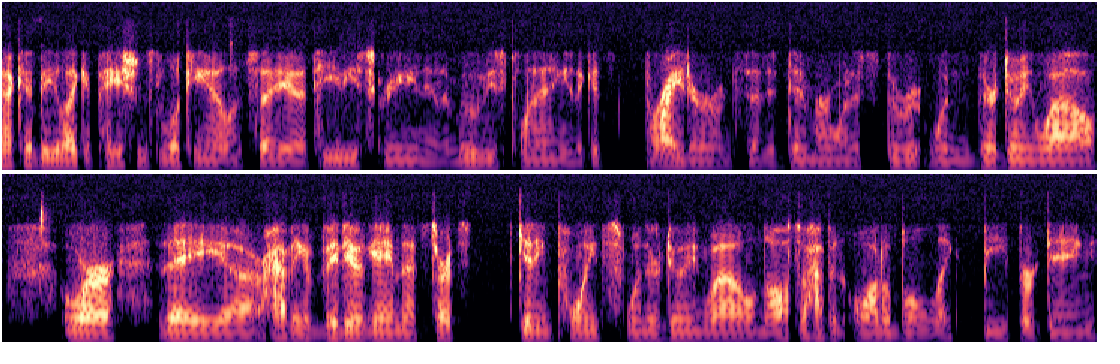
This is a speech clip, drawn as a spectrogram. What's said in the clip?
that could be like a patient's looking at, let's say, a TV screen and a movie's playing, and it gets brighter instead of dimmer when it's the, when they're doing well, or they uh, are having a video game that starts getting points when they're doing well, and also have an audible like beep or ding.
